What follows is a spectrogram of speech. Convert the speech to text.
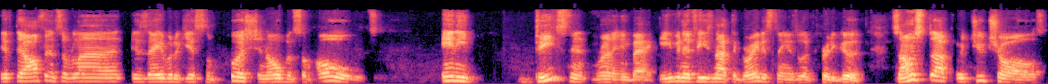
if the offensive line is able to get some push and open some holes. Any decent running back, even if he's not the greatest thing, has looked pretty good. So I'm stuck with you, Charles,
